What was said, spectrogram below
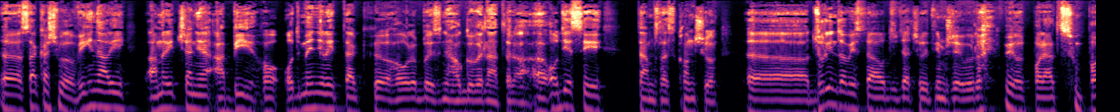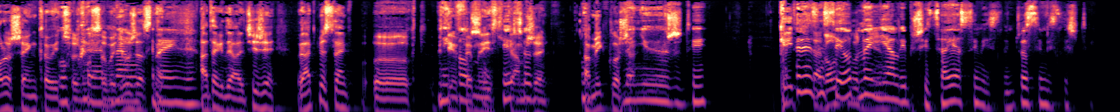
Sakašvilo vyhnali Američania, aby ho odmenili, tak e, ho urobili z neho guvernátora. Odesy tam zle skončil. Uh, Zurindovi sa odvďačili tým, že urobil poradcu Porošenkovi, čo muselo byť úžasné. Ukrajine. A tak ďalej. Čiže vráťme sa uh, k, k tým feministkám, že... A Mikloša. vždy. Keď a teraz asi rozhodne... odmenia Lipšica, ja si myslím. Čo si myslíš ty?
